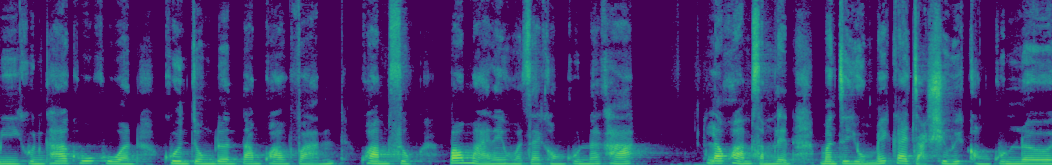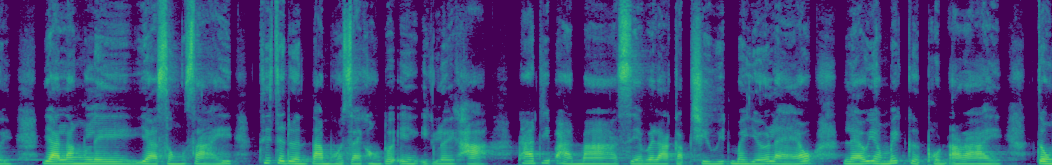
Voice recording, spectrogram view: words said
มีคุณค่าคู่ควร คุณจงเดินตามความฝัน ความสุข เป้าหมายในหัวใจของคุณนะคะ แล้วความสำเร็จมันจะอยู่ไม่ไกลจากชีวิตของคุณเลย อย่าลังเล อย่าสงสัยที่จะเดินตามหัวใจของตัวเองอีกเลยค่ะ ถ้าที่ผ่านมาเสียเวลากับชีวิตมาเยอะแล้ว แล้วยังไม่เกิดผลอะไร จง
